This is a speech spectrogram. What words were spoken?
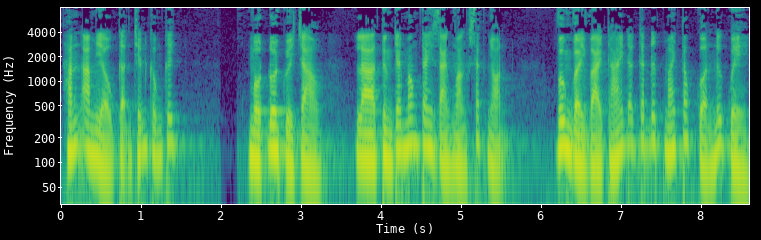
Hắn am hiểu cận chiến công kích. Một đôi quỷ trảo là từng cái móng tay dài ngoằng sắc nhọn, vung vẩy vài cái đã cắt đứt mái tóc của nữ quỷ.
